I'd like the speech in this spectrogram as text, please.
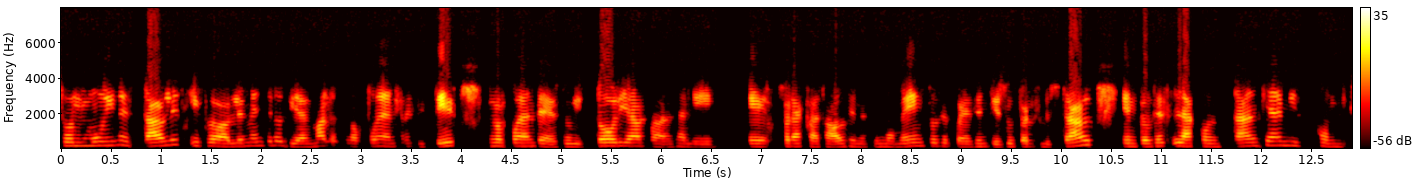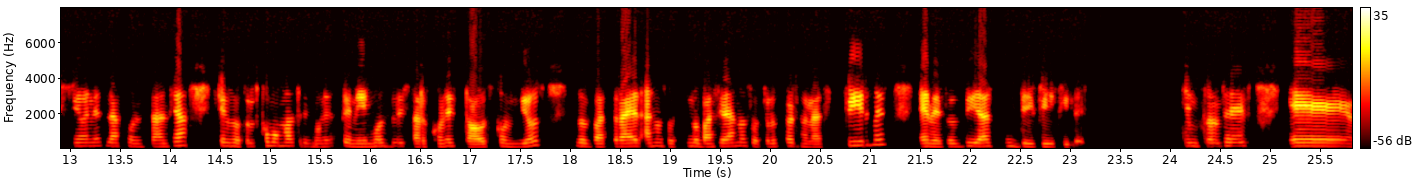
son muy inestables y probablemente los días malos no puedan resistir, no puedan tener su victoria, puedan salir eh, fracasados en estos momentos, se pueden sentir súper frustrados. Entonces, la constancia de mis convicciones, la constancia que nosotros como matrimonio tenemos de estar conectados con Dios, nos va a traer a nosotros, nos va a hacer a nosotros personas firmes en esos días difíciles. Entonces, eh,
